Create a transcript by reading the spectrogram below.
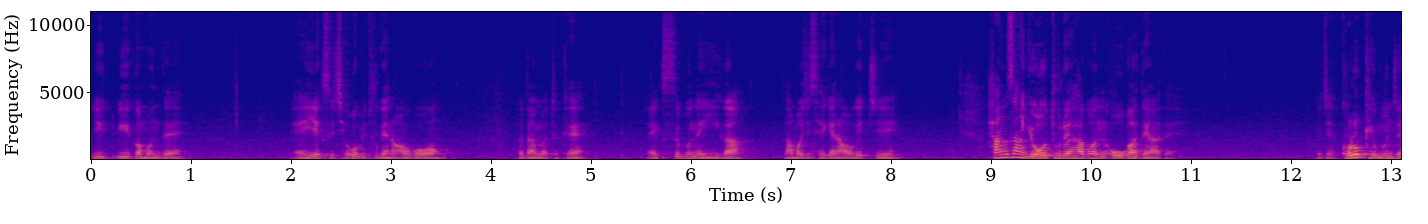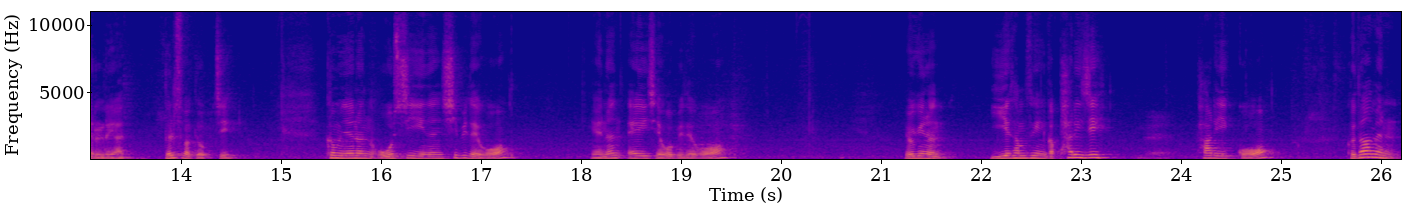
이 이거 뭔데? ax 제곱이 두 개 나오고 그 다음에 어떻게 x분의 2가 나머지 세 개 나오겠지. 항상 요 둘의 합은 5가 돼야 돼. 그지? 그렇게 문제를 내야 될 수밖에 없지. 그러면 얘는 5c는 10이 되고 얘는 a 제곱이 되고 여기는 2의 3승이니까 8이지? 네. 8이 있고 그 다음엔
